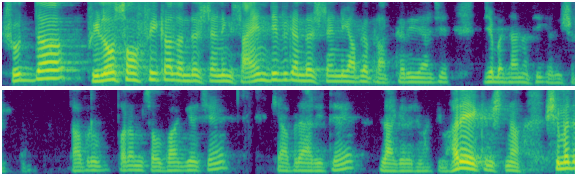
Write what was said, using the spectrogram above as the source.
શુદ્ધ ફિલોસોફિકલ અન્ડરસ્ટેન્ડિંગ સાયન્ટિફિક અન્ડરસ્ટેન્ડિંગ આપણે પ્રાપ્ત કરી રહ્યા છે, જે બધા નથી કરી શકતા. તો આપણું પરમ સૌભાગ્ય છે કે આપણે આ રીતે લાગેલા છે હરે કૃષ્ણ. શ્રીમદ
